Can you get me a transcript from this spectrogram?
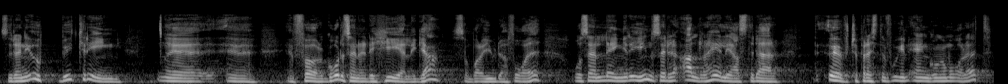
Så den är uppbyggd kring eh, eh, en förgård och sen är det heliga, som bara judar får i. Och sen längre in så är det det allra heligaste där översteprästen får in en gång om året.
